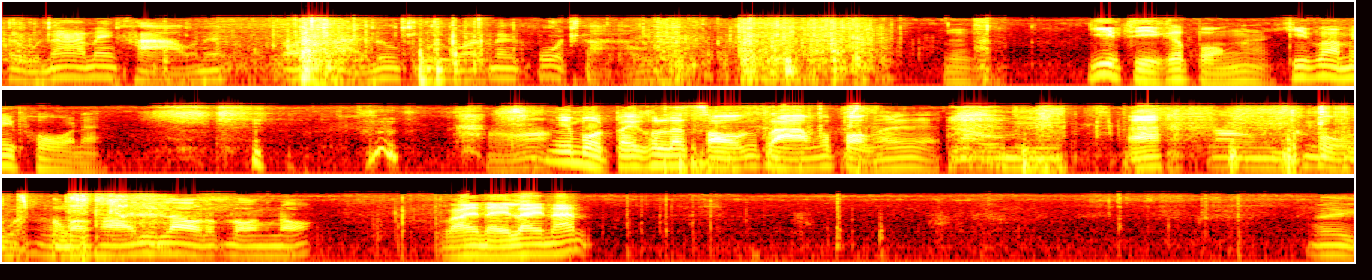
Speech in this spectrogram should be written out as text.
แต่หัวหน้าแม่งขาวนะ ตอนถ่ายรูปคุยวัดแม่งโคตรขาวเลยยี่สิบสี่กระป๋องอะ คิดว่าไม่พอนะอ๋อ นี่หมดไปคนละสองสามกระป๋องแล้วเนี่ยเรามี อะ เรามีบอขวดตบท้ายด้วยเหล้ารับรองเน็อกลายไหนลายนั้น เฮ้ย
